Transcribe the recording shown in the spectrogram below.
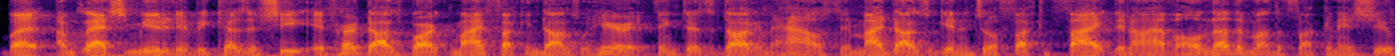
but I'm glad she muted it because if she if her dogs bark, my fucking dogs will hear it, think there's a dog in the house, then my dogs will get into a fucking fight. Then I'll have a whole nother motherfucking issue.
